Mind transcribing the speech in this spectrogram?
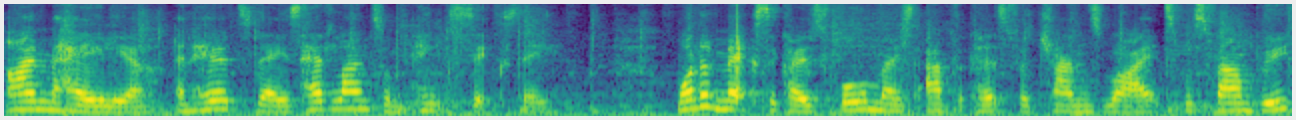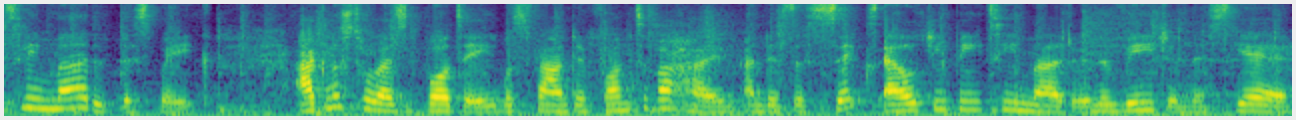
I'm Mahalia and here are today's headlines from Pink 60. One of Mexico's foremost advocates for trans rights was found brutally murdered this week. Agnes Torres' body was found in front of her home and is the sixth LGBT murder in the region this year.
